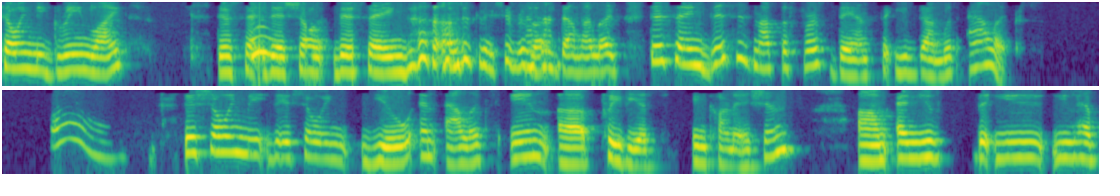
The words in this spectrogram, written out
showing me green lights. They're sa- they're showing they're saying I'm just getting shivers up down my legs. They're saying this is not the first dance that you've done with Alex. Oh. They're showing me they're showing you and Alex in uh, previous incarnations, um, and you've that you you have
